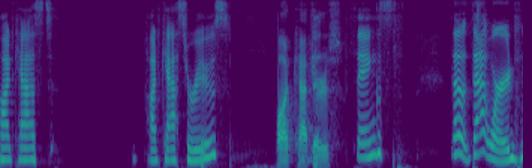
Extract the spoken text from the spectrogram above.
podcast podcasteroos podcatchers, things. Though that word.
